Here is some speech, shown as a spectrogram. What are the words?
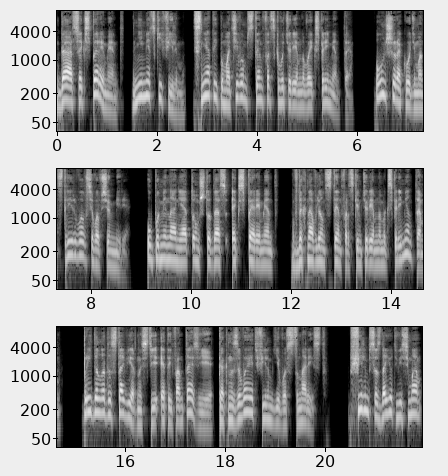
Das Experiment немецкий фильм, снятый по мотивам Стэнфордского тюремного эксперимента. Он широко демонстрировался во всем мире. Упоминание о том, что Das Experiment вдохновлен Стэнфордским тюремным экспериментом, придало достоверности этой фантазии, как называет фильм его сценарист. Фильм создает весьма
